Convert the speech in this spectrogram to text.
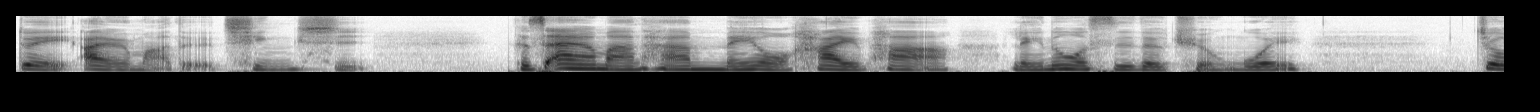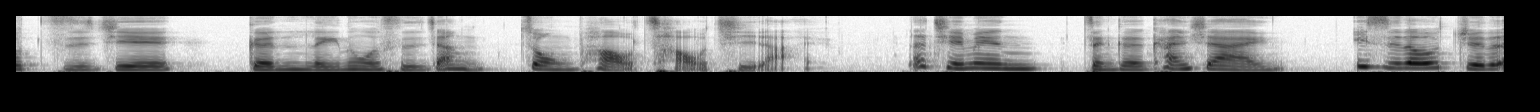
对艾尔玛的轻视。可是艾尔玛他没有害怕雷诺斯的权威，就直接跟雷诺斯这样重炮吵起来。那前面整个看下来，一直都觉得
